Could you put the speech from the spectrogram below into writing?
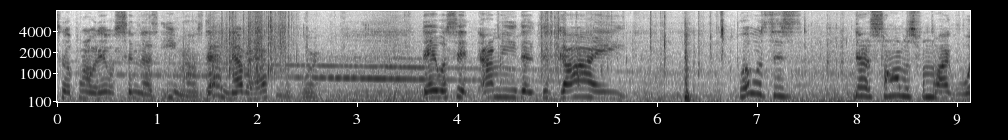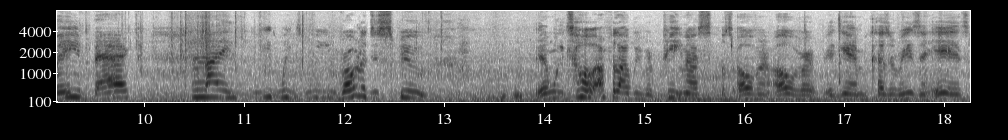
to the point where they were sending us emails. That never happened before. They would sit. I mean, the the guy. What was this? That song was from like way back. Like we, we we wrote a dispute. And we told, I feel like we're repeating ourselves over and over again because the reason is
